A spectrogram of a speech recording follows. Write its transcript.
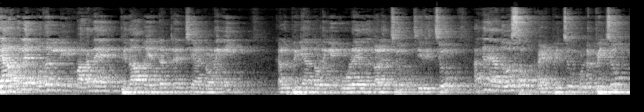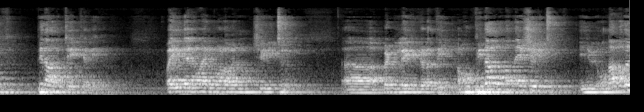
രാവിലെ മുതൽ ഈ മകനെ പിതാവ് എന്റർടൈൻ ചെയ്യാൻ തുടങ്ങി കളിപ്പിക്കാൻ തുടങ്ങി കൂടെ ഇരുന്ന് കളിച്ചു ചിരിച്ചു അങ്ങനെ ആ ദിവസം കഴിപ്പിച്ചു കുടിപ്പിച്ചു പിതാവ് ടേക്കറി വൈകുന്നേരമായപ്പോൾ അവൻ ക്ഷീണിച്ചു ബെഡിലേക്ക് കിടത്തി. അപ്പൊ പിതാവ് നന്നായി ക്ഷീണിച്ചു. ഒന്നാമത്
